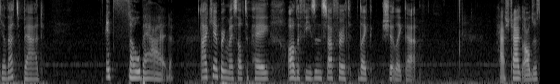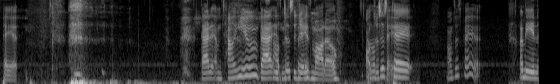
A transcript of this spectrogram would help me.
Yeah, that's bad. It's so bad. I can't bring myself to pay all the fees and stuff for th- like shit like that. Hashtag I'll just pay it. that I'm telling you, that I'll is Mr. J's it. motto. I'll, I'll, just, just, pay, pay, it. it. I'll just pay it. I mean,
